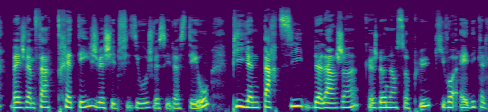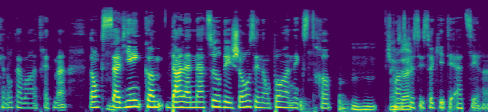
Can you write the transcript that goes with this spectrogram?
ben je vais me faire traiter je vais chez le physio je vais chez l'ostéo puis il y a une partie de l'argent que je donne en surplus qui va aider quelqu'un d'autre à avoir un traitement donc ça vient comme dans la nature des choses et non pas en extra Mhm. je pense que c'est ça qui était attirant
